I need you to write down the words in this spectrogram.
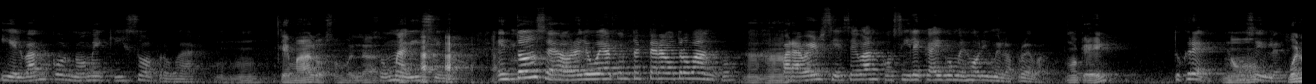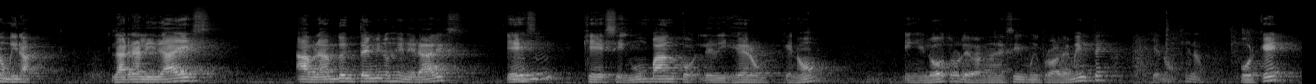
y el banco no me quiso aprobar. Qué malos son, ¿verdad? Son malísimos. Entonces, ahora yo voy a contactar a otro banco para ver si ese banco sí le caigo mejor y me lo aprueba. Ok. ¿Tú crees? ¿Es No. posible? Bueno, mira, la realidad es, hablando en términos generales, es que si en un banco le dijeron que no, en el otro le van a decir muy probablemente que no. Que no. ¿Por qué?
